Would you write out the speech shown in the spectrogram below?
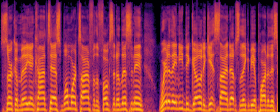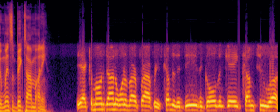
Circa Million contest. One more time for the folks that are listening, where do they need to go to get signed up so they can be a part of this and win some big time money? Yeah, come on down to one of our properties. Come to the D, the Golden Gate. Come to uh,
